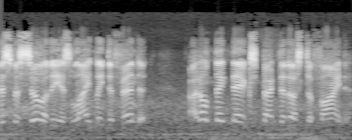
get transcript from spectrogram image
This facility is lightly defended. I don't think they expected us to find it.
